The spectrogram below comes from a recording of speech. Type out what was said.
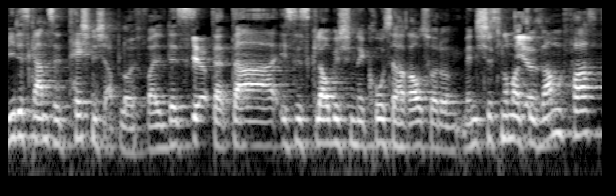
wie das Ganze technisch abläuft? Weil das, ja. da, da, ist es, glaube ich, eine große Herausforderung. Wenn ich das nochmal ja. zusammenfasse,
